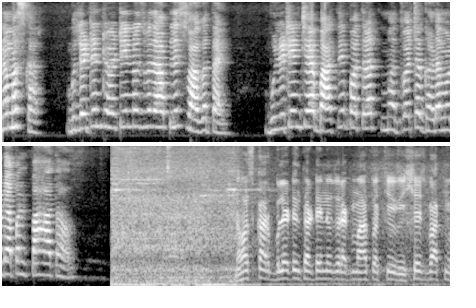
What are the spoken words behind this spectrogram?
नमस्कार. बुलेटिन थर्टीन न्यूजमध्ये आपले स्वागत आहे. बुलेटिनच्या बातमीपत्रात महत्त्वाच्या घडामोडी आपण पाहत आहोत. नमस्कार बुलेटिन थर्टीन न्यूजवर एक महत्त्वाची विशेष बातमी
